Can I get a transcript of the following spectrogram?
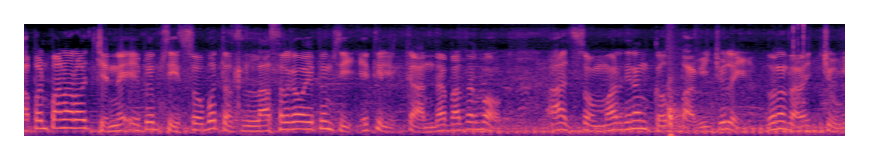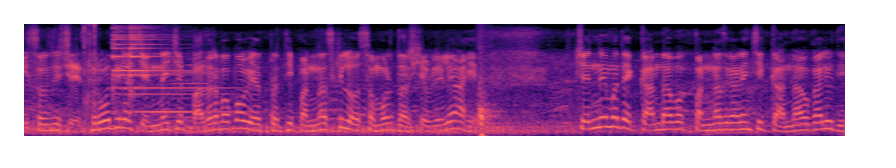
आपण पाहणार आहोत चेन्नई एफ एम सी सोबतच लासलगाव एफ एम सी येथील कांदा बाजारभाव आज सोमवार दिनांक बावीस जुलै दोन हजार चोवीस रोजीचे. सुरुवातीला चेन्नईचे बाजारभाव पाहूयात. प्रति पन्नास किलो समोर दर्शवलेले आहेत. चेन्नईमध्ये कांदा व पन्नास गाड्यांची कांदा आवक आली होती.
